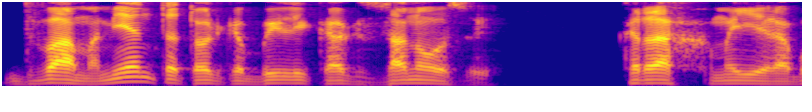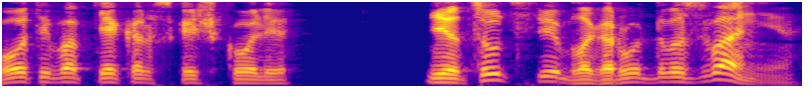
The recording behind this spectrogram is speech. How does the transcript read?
Два момента только были как занозы. Крах моей работы в аптекарской школе и отсутствие благородного звания.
